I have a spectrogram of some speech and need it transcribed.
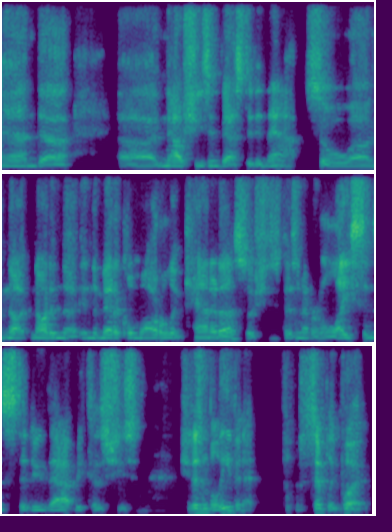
and uh, uh, now she's invested in that. So uh, not not in the in the medical model in Canada. So she doesn't have her license to do that because she's she doesn't believe in it. Simply put,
